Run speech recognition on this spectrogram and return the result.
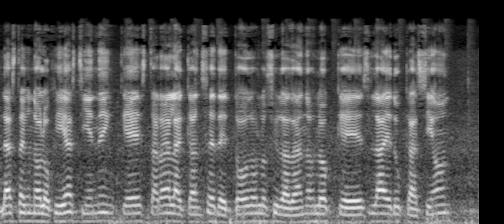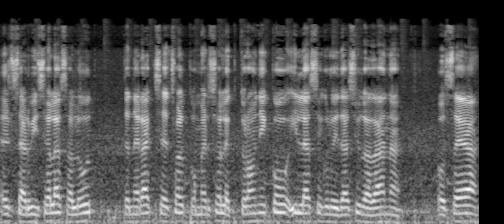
Las tecnologías tienen que estar al alcance de todos los ciudadanos, lo que es la educación, el servicio a la salud, tener acceso al comercio electrónico y la seguridad ciudadana. O sea,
